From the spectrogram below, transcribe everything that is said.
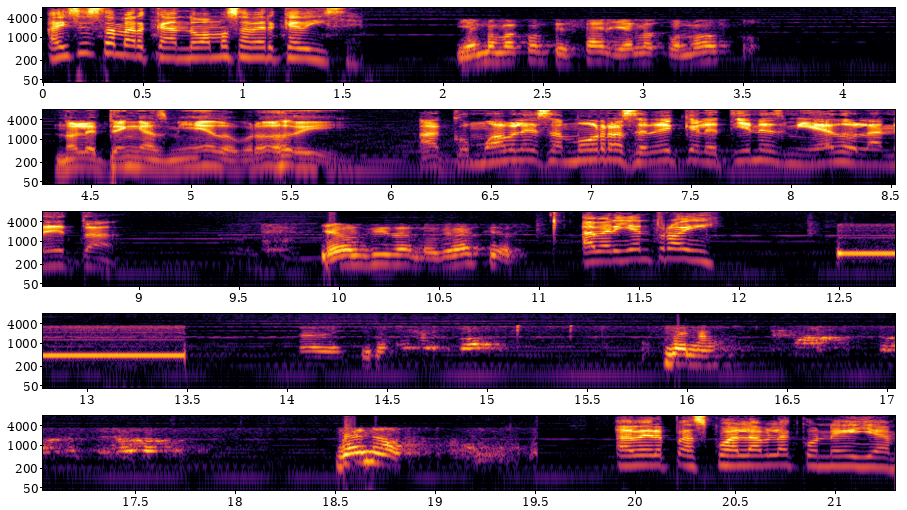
Ahí se está marcando, vamos a ver qué dice. Ya no va a contestar, ya lo conozco. No le tengas miedo, Brody. A como habla esa morra se ve que le tienes miedo, la neta. Ya olvídalo, gracias. A ver, ya entro ahí. Bueno. Bueno. A ver, Pascual, habla con ella.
